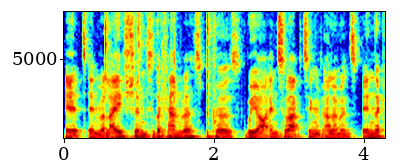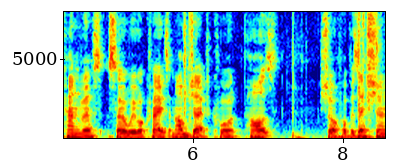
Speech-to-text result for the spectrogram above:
it in relation to the canvas because we are interacting with elements in the canvas. So we will create an object called pos short for position.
